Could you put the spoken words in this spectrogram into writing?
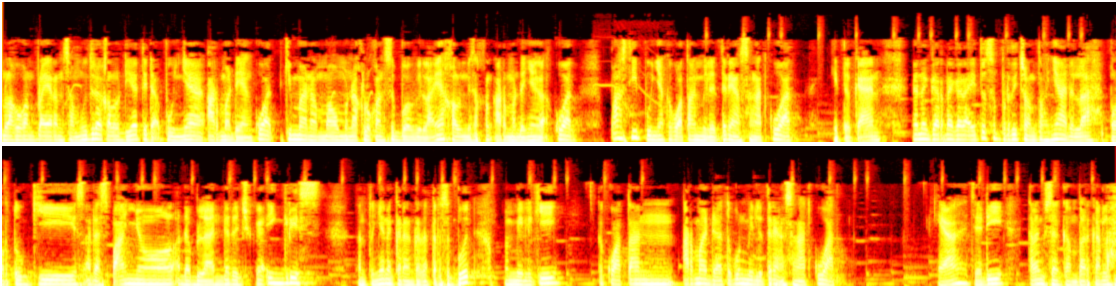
melakukan pelayaran samudra kalau dia tidak punya armada yang kuat? Gimana mau menaklukkan sebuah wilayah kalau misalkan armadanya nggak kuat? Pasti punya kekuatan militer yang sangat kuat, gitu kan? Dan negara-negara itu seperti contohnya adalah Portugis, ada Spanyol, ada Belanda dan juga Inggris. Tentunya negara-negara tersebut memiliki kekuatan armada ataupun militer yang sangat kuat ya jadi kalian bisa gambarkanlah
